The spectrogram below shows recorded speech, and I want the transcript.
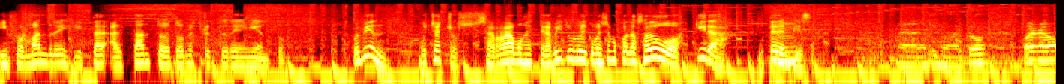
informándoles y estar al tanto de todo nuestro entretenimiento. Pues bien, muchachos, cerramos este capítulo y comencemos con los saludos. Kira, usted empieza. Bueno,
